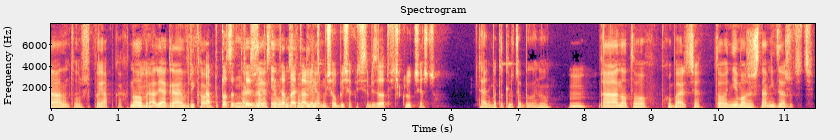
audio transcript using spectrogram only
A, no to już po jabłkach. No dobra, ale ja grałem w Record. A poza tym to Także jest zamknięta beta, więc musiałbyś jakoś sobie załatwić klucz jeszcze. Tak, bo to klucze były, no. Hmm. A, no to Hubercie, to nie możesz nam nic zarzucić.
